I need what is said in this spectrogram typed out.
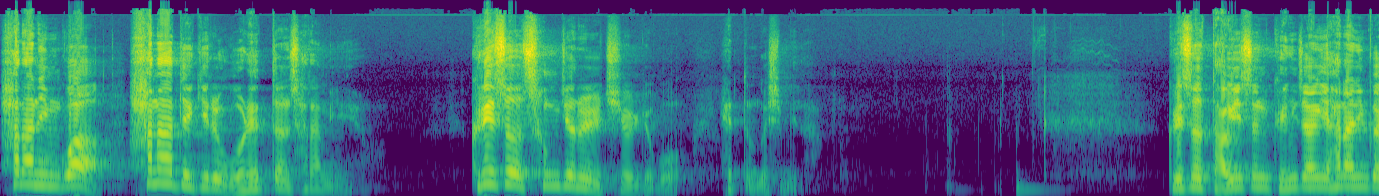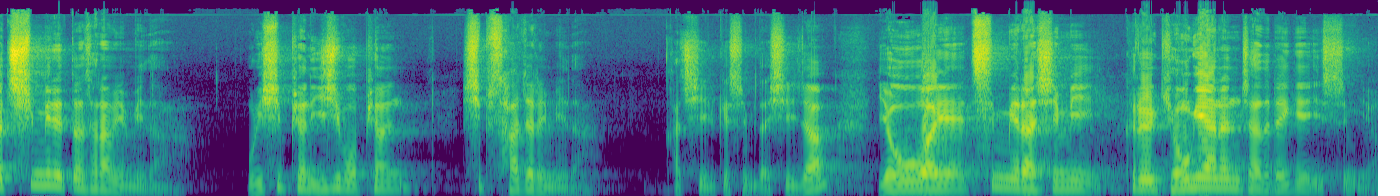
하나님과 하나 되기를 원했던 사람이에요. 그래서 성전을 지으려고 했던 것입니다. 그래서 다윗은 굉장히 하나님과 친밀했던 사람입니다. 우리 시편 25편 14절입니다. 같이 읽겠습니다. 시작. 여호와의 친밀하심이 그를 경외하는 자들에게 있으며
